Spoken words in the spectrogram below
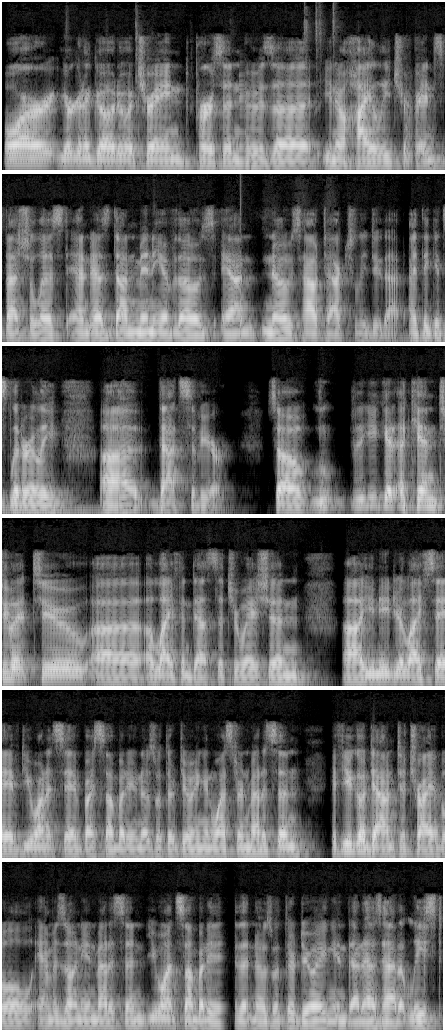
or you're going to go to a trained person who is a you know highly trained specialist and has done many of those and knows how to actually do that. I think it's literally uh, that severe. So you get akin to it to uh, a life and death situation. Uh, you need your life saved. You want it saved by somebody who knows what they're doing in Western medicine. If you go down to tribal Amazonian medicine, you want somebody that knows what they're doing and that has had at least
